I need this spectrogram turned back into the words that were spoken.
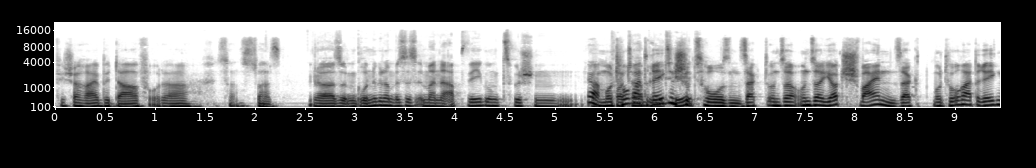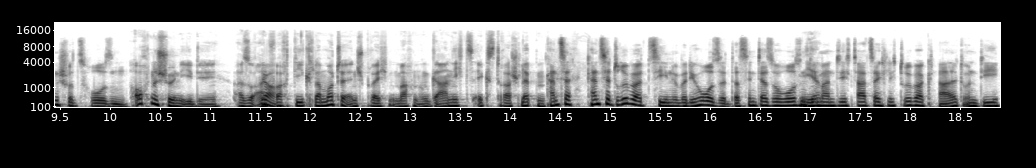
Fischereibedarf oder sonst was. Ja, also im Grunde genommen ist es immer eine Abwägung zwischen Ja, Motorrad-Regenschutzhosen, sagt unser, unser J. Schwein, sagt Motorrad-Regenschutzhosen. Auch eine schöne Idee. Also Ja. einfach die Klamotte entsprechend machen und gar nichts extra schleppen. Kannst ja, kannst ja drüber ziehen über die Hose. Das sind ja so Hosen, Ja. die man sich tatsächlich drüber knallt und die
